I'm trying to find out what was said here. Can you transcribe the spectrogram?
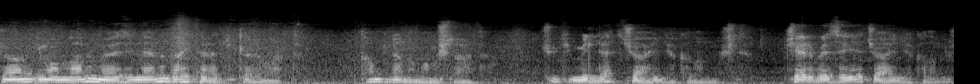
Cami imamlarının, müezzinlerinin dahi tereddütleri vardı. Tam inanamamışlardı. Çünkü millet cahil yakalanmıştı. Cerbezeye cahil yakalamış.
